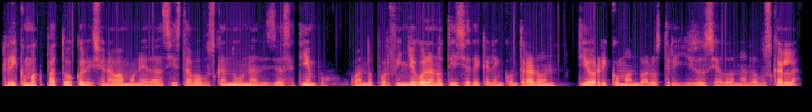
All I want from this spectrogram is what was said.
Rico MacPato coleccionaba monedas y estaba buscando una desde hace tiempo. Cuando por fin llegó la noticia de que la encontraron, tío Rico mandó a los trillizos y a Donald a buscarla.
